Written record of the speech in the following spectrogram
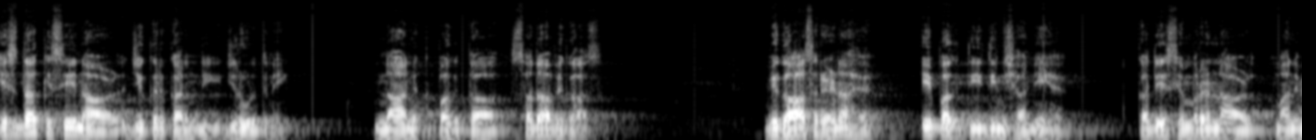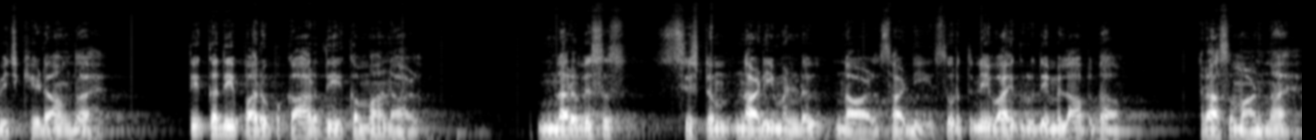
ਇਸ ਦਾ ਕਿਸੇ ਨਾਲ ਜ਼ਿਕਰ ਕਰਨ ਦੀ ਜ਼ਰੂਰਤ ਨਹੀਂ। ਨਾਨਕ ਭਗਤਾ ਸਦਾ ਵਿਗਾਸ। ਵਿਗਾਸ ਰਹਿਣਾ ਹੈ, ਇਹ ਭਗਤੀ ਦੀ ਨਿਸ਼ਾਨੀ ਹੈ। ਕਦੇ ਸਿਮਰਨ ਨਾਲ ਮਨ ਵਿੱਚ ਖੇੜਾ ਆਉਂਦਾ ਹੈ ਤੇ ਕਦੇ ਪਰਉਪਕਾਰ ਦੇ ਕੰਮਾਂ ਨਾਲ। ਨਰਵਸ ਸਿਸਟਮ ਨਾੜੀ ਮੰਡਲ ਨਾਲ ਸਾਡੀ ਸੁਰਤ ਨੇ ਵਾਹਿਗੁਰੂ ਦੇ ਮਿਲਾਪ ਦਾ ਰਸ ਮਾਣਨਾ ਹੈ।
